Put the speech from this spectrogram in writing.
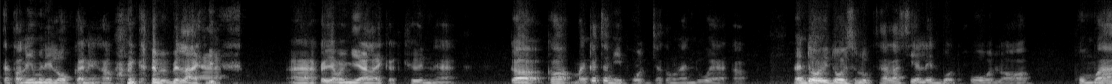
แต่ตอนนี้ยังไม่ได้ลบกันนะครับก็เลยไม่เป็นไรอ่าอ่า ก็ยังไม่มีอะไรเกิดขึ้นนะฮะก็ก็มันก็จะมีผลจากตรงนั้นด้วยครับนั้นโดยโดยสรุปถ้ารัสเซียเล่นบทโหดเหรอ ผมว่า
